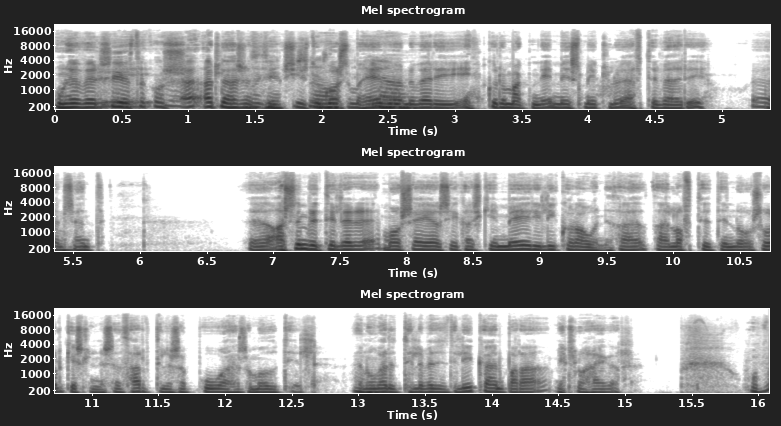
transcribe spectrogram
Hún hefur verið, allir þessum því síðustu góð sem hefur henni verið í einhverju magni, mismiklu eftir veðri, en send eh, að sumri til er, má segja sé kannski meiri líkur á henni, það, það er loftitinn og solgíslunni sem þarf til þess að búa þessa móðu til. En hún verður til að verða til líka en bara miklu hægar. Og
